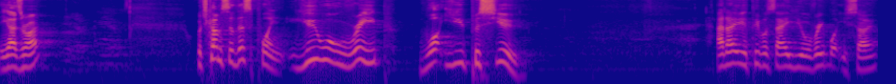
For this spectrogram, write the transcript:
You guys all right? Which comes to this point you will reap what you pursue. I know people say you'll reap what you sow,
